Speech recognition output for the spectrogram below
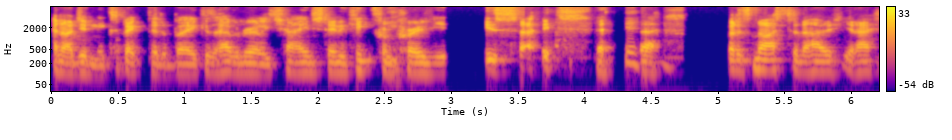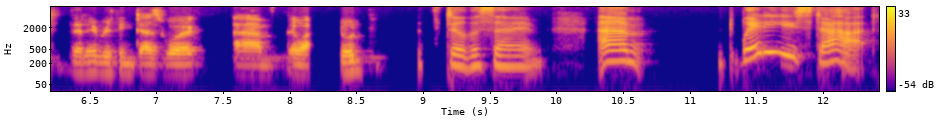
and I didn't expect it to be because I haven't really changed anything from previous years. So, uh, but it's nice to know, you know, that everything does work um, the way it should. It's still the same. Um, where do you start?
